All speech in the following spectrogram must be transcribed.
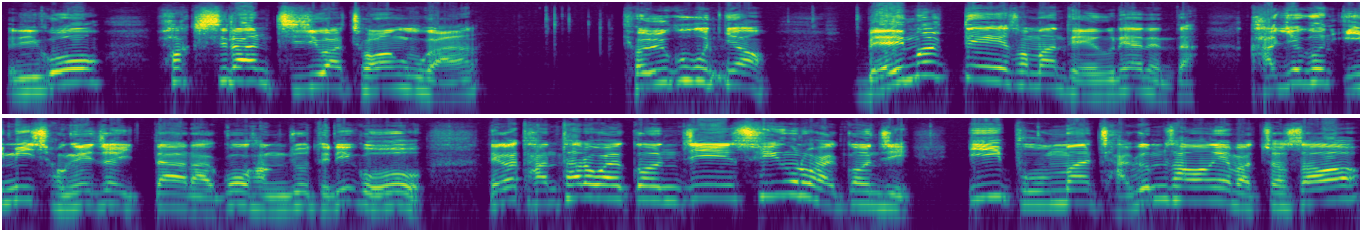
그리고 확실한 지지와 저항 구간 결국은요 매물대에서만 대응을 해야 된다. 가격은 이미 정해져 있다라고 강조드리고 내가 단타로 갈 건지 스윙으로 갈 건지 이 부분만 자금 상황에 맞춰서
